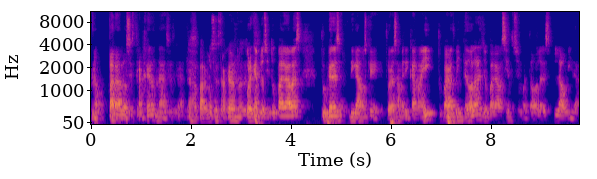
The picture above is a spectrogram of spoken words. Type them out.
No, para los extranjeros nada es gratis. Ajá, para los extranjeros no es Por ejemplo, si tú pagabas, tú que eres, digamos que tú eres americano ahí, tú pagas 20 dólares, yo pagaba 150 dólares la unidad.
